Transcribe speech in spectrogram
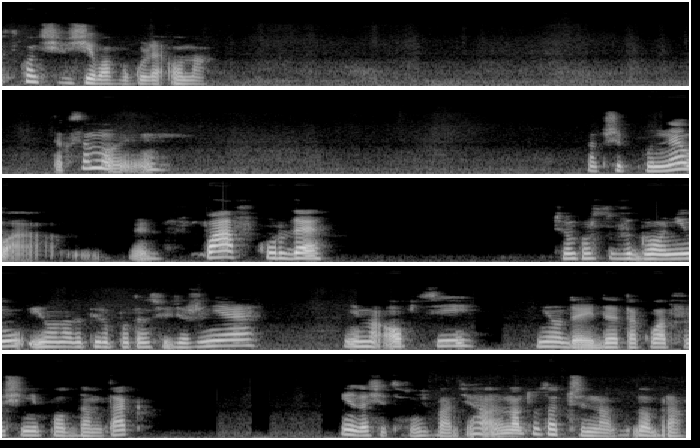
skąd się wzięła w ogóle ona? Tak samo. y, Ona przypłynęła. y, Wpław, kurde. Czy on po prostu wygonił i ona dopiero potem stwierdziła, że nie, nie ma opcji, nie odejdę, tak łatwo się nie poddam, tak? Nie da się cofnąć bardziej, ale ona tu zaczyna, dobra.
